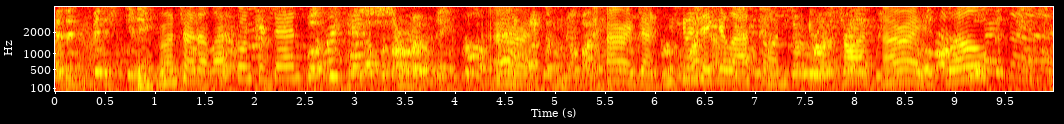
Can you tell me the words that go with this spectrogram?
and then finished in a You want to try that last one for Dad? But we came up with our own name for the All right. because nobody All right, Dad. He's gonna take your last one. So you want to try? All right, it's a little, it's a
